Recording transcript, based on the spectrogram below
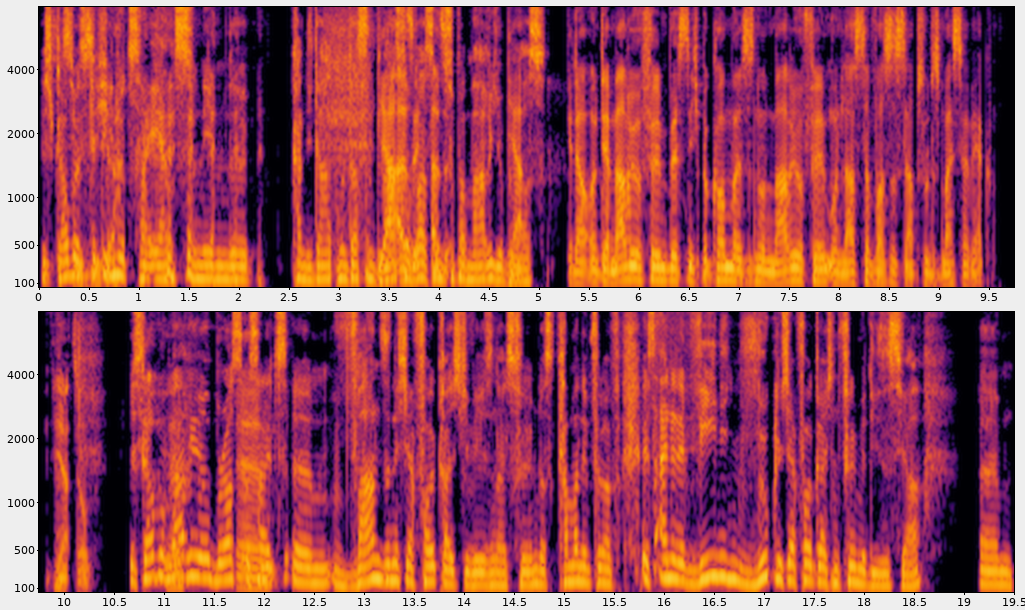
Ich, ich glaube, es gibt eh nur zwei ernstzunehmende Kandidaten und das sind ja, Last also, of Us also, und Super Mario Bros. Ja, genau, und der Mario-Film wird es nicht bekommen, weil es ist nur ein Mario-Film und Last of Us ist ein absolutes Meisterwerk. Ja. So. Ich glaube, ne? Mario Bros. Ähm, ist halt ähm, wahnsinnig erfolgreich gewesen als Film. Das kann man dem Film. Ist einer der wenigen wirklich erfolgreichen Filme dieses Jahr. Ähm,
